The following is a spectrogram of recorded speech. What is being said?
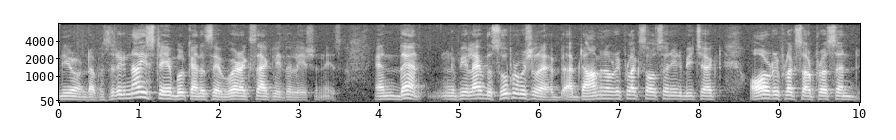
neuron deficit. A nice table kind of say where exactly the lesion is. And then, if you have the superficial ab abdominal reflex also need to be checked. All reflex are present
